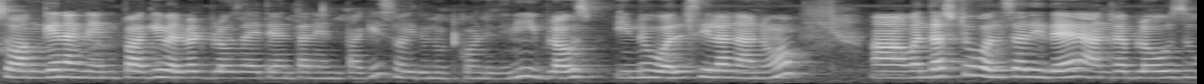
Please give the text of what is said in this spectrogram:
ಸೊ ಹಂಗೆ ನಂಗೆ ನೆನಪಾಗಿ ವೆಲ್ವೆಟ್ ಬ್ಲೌಸ್ ಐತೆ ಅಂತ ನೆನಪಾಗಿ ಸೊ, ಇದನ್ನು ಉಟ್ಕೊಂಡಿದ್ದೀನಿ ಈ ಬ್ಲೌಸ್ ಇನ್ನೂ ಹೊಲಿಸಿಲ್ಲ ನಾನು. ಒಂದಷ್ಟು ಹೊಲ್ಸೋದಿದೆ. ಅಂದರೆ ಬ್ಲೌಸು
